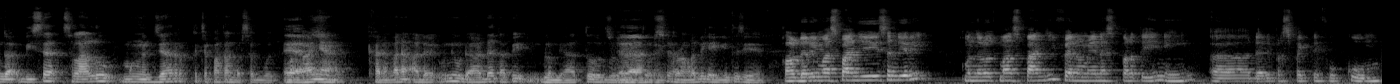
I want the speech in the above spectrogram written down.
nggak bisa selalu mengejar kecepatan tersebut. Yes. Makanya kadang-kadang ada ini udah ada tapi belum diatur, belum Ya. diatur. Kurang lebih kayak gitu sih. Kalau dari Mas Panji sendiri, menurut Mas Panji fenomena seperti ini eh, dari perspektif hukum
